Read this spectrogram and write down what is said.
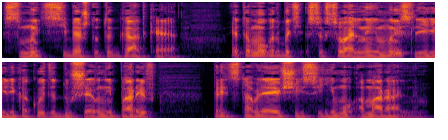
смыть с себя что-то гадкое. Это могут быть сексуальные мысли или какой-то душевный порыв, представляющийся ему аморальным.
